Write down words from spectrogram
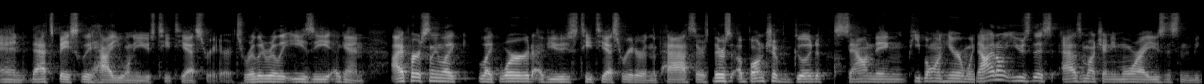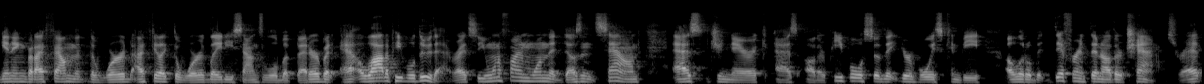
And that's basically how you want to use TTS Reader. It's really, really easy. Again, I personally like like Word. I've used TTS Reader in the past. There's there's a bunch of good sounding people on here. Now I don't use this as much anymore. I use this in the beginning, but I found that the Word, I feel like the Word Lady sounds a little bit better. But a lot of people do that, right? So you want to find one that doesn't sound as generic as other people, so that your voice can be a little bit different than other channels, right?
